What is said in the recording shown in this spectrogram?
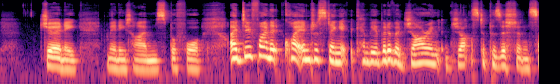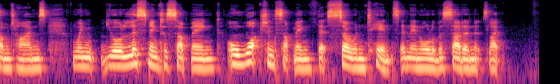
journey many times before. I do find it quite interesting. It can be a bit of a jarring juxtaposition sometimes when you're listening to something or watching something that's so intense, and then all of a sudden it's like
